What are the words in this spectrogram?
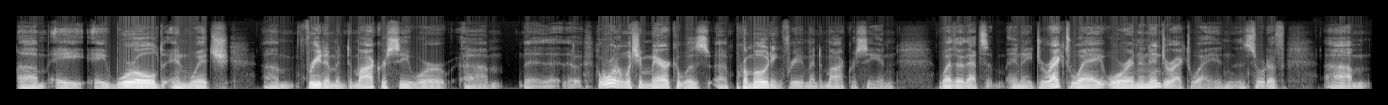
um, a, a world in which um, freedom and democracy were um, a world in which America was uh, promoting freedom and democracy, and whether that's in a direct way or in an indirect way, and sort of um,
